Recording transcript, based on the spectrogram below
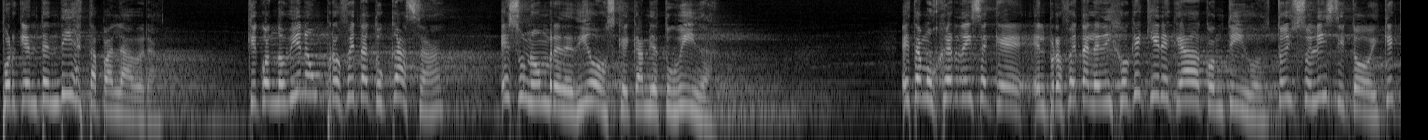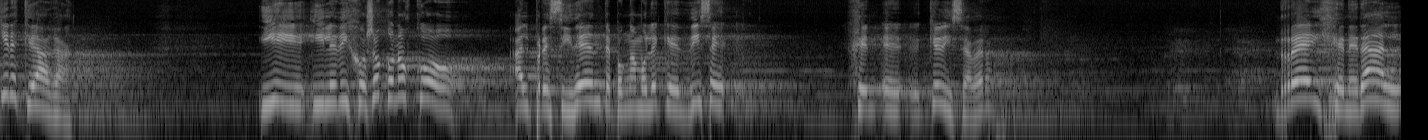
porque entendí esta palabra, que cuando viene un profeta a tu casa, es un hombre de Dios que cambia tu vida. Esta mujer dice que el profeta le dijo, ¿qué quiere que haga contigo? Estoy solícito hoy, ¿qué quieres que haga? Y, y, le dijo, yo conozco al presidente, pongámosle que dice, eh, ¿qué dice? A ver. Rey, general.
